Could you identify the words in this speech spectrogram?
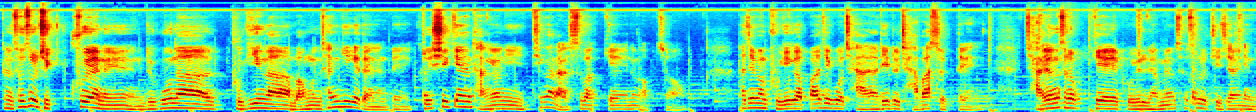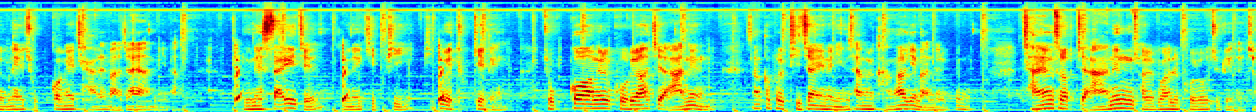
일단 수술 직후에는 누구나 붓이나 멍은 생기게 되는데 그 시기에는 당연히 티가 날 수밖에 는 없죠. 하지만 부기가 빠지고 자리를 잡았을 때 자연스럽게 보이려면 수술 디자인이 눈의 조건에 잘 맞아야 합니다. 눈의 사이즈, 눈의 깊이, 피부의 두께 등 조건을 고려하지 않은 쌍꺼풀 디자인은 인상을 강하게 만들고 자연스럽지 않은 결과를 보여주게 되죠.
